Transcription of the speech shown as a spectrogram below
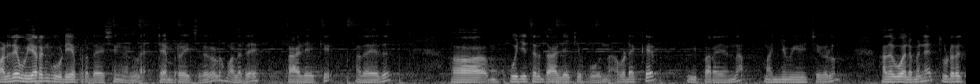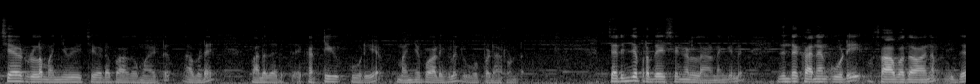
വളരെ ഉയരം കൂടിയ പ്രദേശങ്ങളിലെ ടെമ്പറേച്ചറുകൾ വളരെ താഴേക്ക് അതായത് പൂജ്യത്തിന് താഴേക്ക് പോകുന്ന അവിടെയൊക്കെ ഈ പറയുന്ന മഞ്ഞുവീഴ്ചകളും അതുപോലെ തന്നെ തുടർച്ചയായിട്ടുള്ള മഞ്ഞുവീഴ്ചയുടെ ഭാഗമായിട്ട് അവിടെ പലതരത്തിൽ കട്ടി കൂടിയ മഞ്ഞുപാളികൾ രൂപപ്പെടാറുണ്ട്. ചരിഞ്ഞ പ്രദേശങ്ങളിലാണെങ്കിൽ ഇതിന്റെ കനം കൂടി സാവധാനം ഇത്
